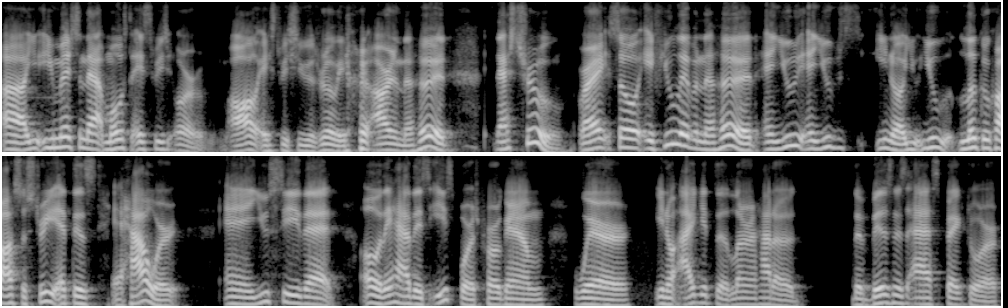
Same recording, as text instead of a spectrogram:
uh, you, you mentioned that most HBC or all HBCUs really are in the hood. That's true, right? So if you live in the hood and you and you you know you you look across the street at this at Howard and you see that oh they have this esports program where you know I get to learn how to the business aspect or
